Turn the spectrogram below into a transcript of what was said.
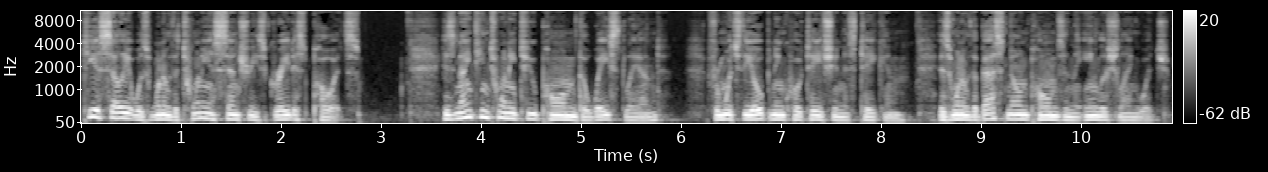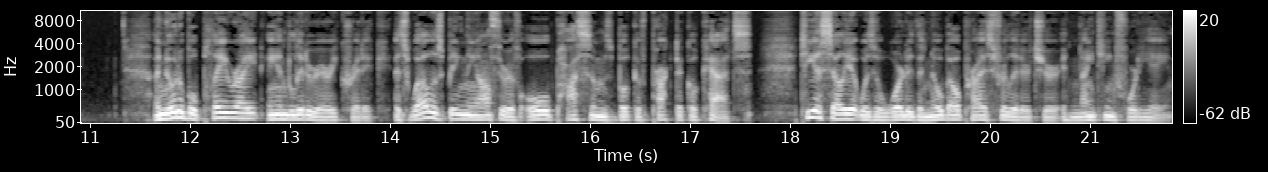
T.S. Eliot was one of the 20th century's greatest poets. His 1922 poem, The Waste Land, from which the opening quotation is taken, is one of the best known poems in the English language. A notable playwright and literary critic, as well as being the author of Old Possum's Book of Practical Cats, T.S. Eliot was awarded the Nobel Prize for Literature in 1948.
